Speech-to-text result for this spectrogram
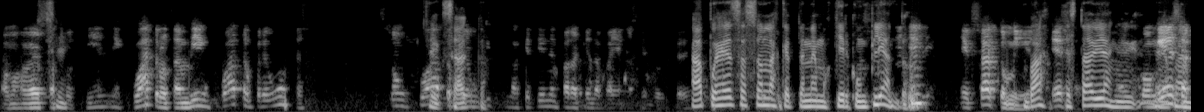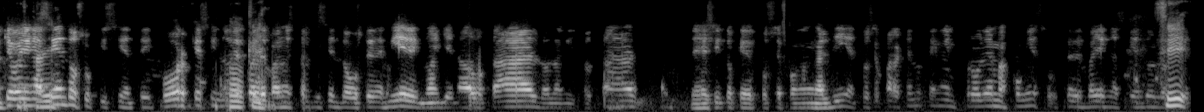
Vamos a ver Sí. cuánto tiene. Cuatro también, cuatro preguntas. Son cuatro Exacto. preguntitas las que tienen para que las vayan haciendo ustedes. Ah, pues esas son las que tenemos que ir cumpliendo. Ujú. Exacto, Miguel. Va, Esa. está bien. eh, Con eh, esas que vayan bien. haciendo suficiente, porque si no, después les van a estar diciendo a ustedes, miren, no han llenado tal, no lo han hecho tal, necesito que pues, se pongan al día. Entonces, para que no tengan problemas con eso, ustedes vayan haciendo. Sí,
